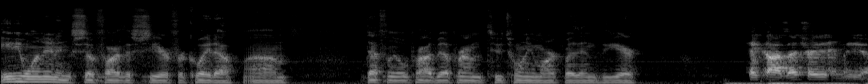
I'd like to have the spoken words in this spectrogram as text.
81 innings so far this year for Cueto. Um, definitely will probably be up around the 220 mark by the end of the year. Hey, Kaz, I traded him to you.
